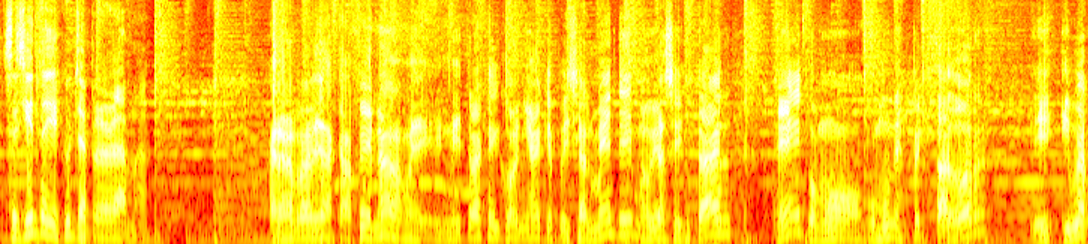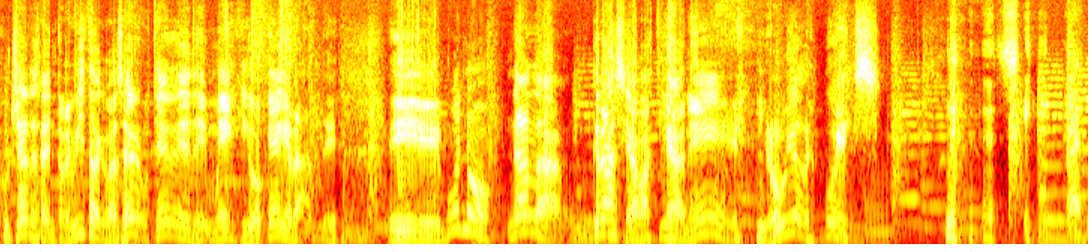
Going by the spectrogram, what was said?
Se sienta y escucha el programa. Para café, me, me traje el coñac especialmente, me voy a sentar ¿eh? como, como un espectador y, voy a escuchar esa entrevista que va a hacer usted desde México, qué grande. Bueno, nada, gracias Bastián, ¿eh? lo veo después. sí, bueno,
